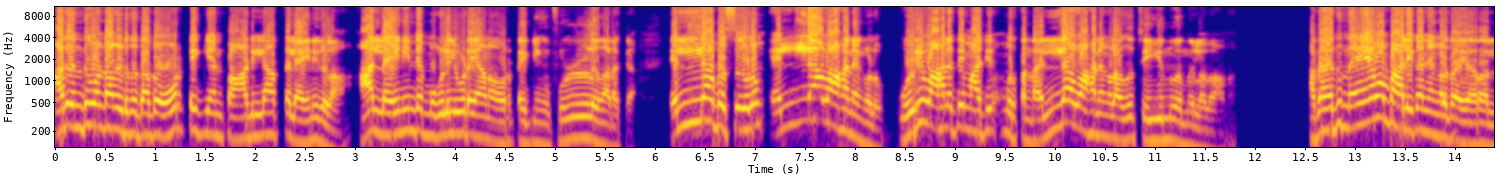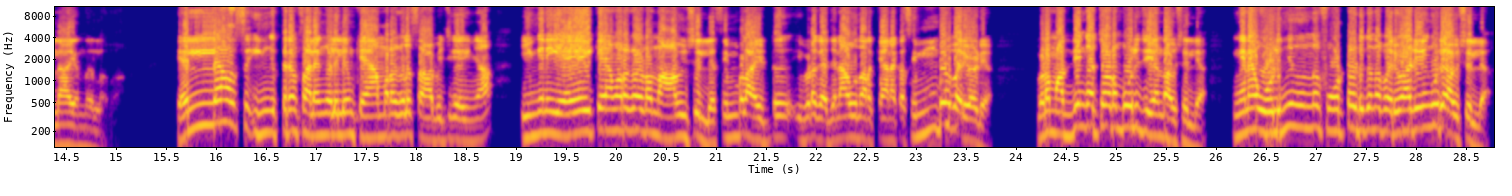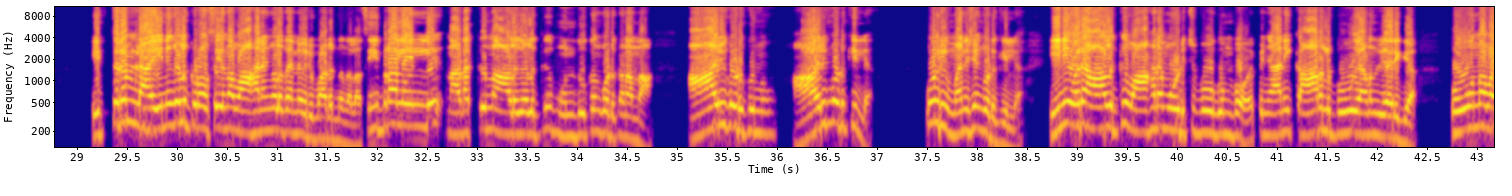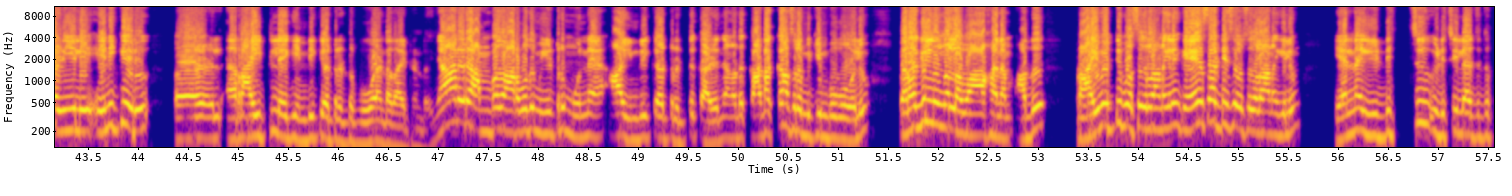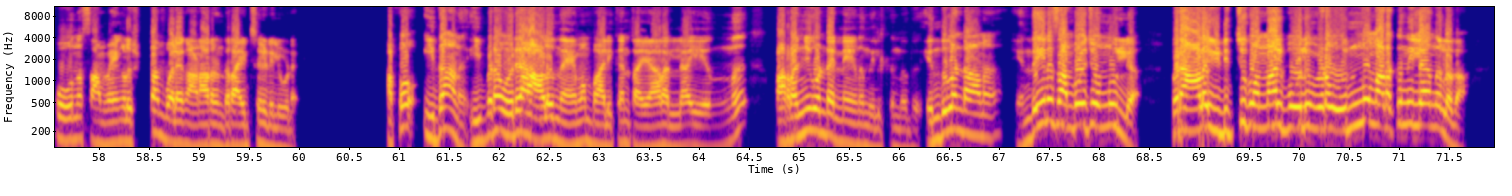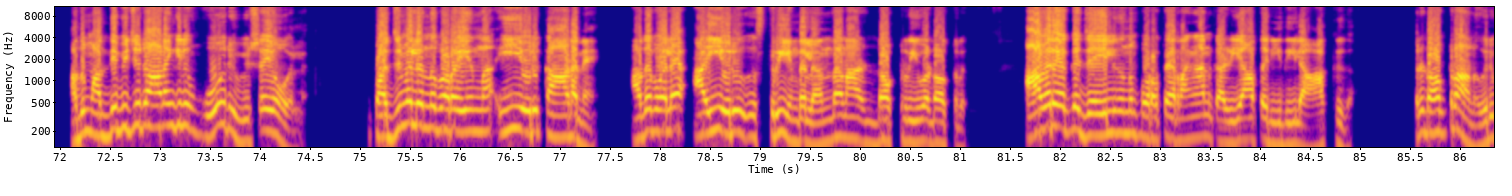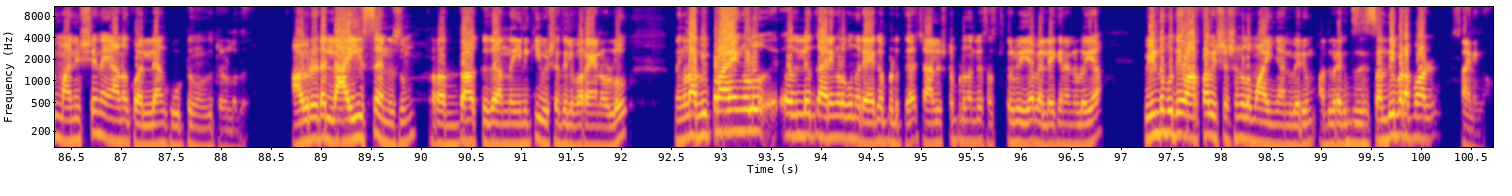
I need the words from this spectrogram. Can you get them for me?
അതെന്തുകൊണ്ടാണ് ഇടുന്നത്? അത് ഓവർടേക്ക് ചെയ്യാൻ പാടില്ലാത്ത ലൈനുകളാണ് ആ ലൈനിന്റെ മുകളിലൂടെയാണ് ഓവർടേക്കിംഗ് ഫുള്ള് നടക്കുക. എല്ലാ ബസ്സുകളും എല്ലാ വാഹനങ്ങളും ഒരു വാഹനത്തെ മാറ്റി നിർത്തണ്ട. എല്ലാ വാഹനങ്ങളും അത് ചെയ്യുന്നു എന്നുള്ളതാണ്. അതായത് നിയമം പാലിക്കാൻ ഞങ്ങൾ തയ്യാറല്ല എന്നുള്ളതാണ്. എല്ലാ ഇത്തരം സ്ഥലങ്ങളിലും ക്യാമറകൾ സ്ഥാപിച്ചു കഴിഞ്ഞാൽ ഇങ്ങനെ എ ഐ ക്യാമറകളുടെ ഒന്നും ആവശ്യമില്ല. സിമ്പിൾ ആയിട്ട് ഇവിടെ ഖജനാവ് നടക്കാനൊക്കെ സിമ്പിൾ പരിപാടിയാണ് ഇവിടെ മദ്യം കച്ചവടം പോലും ചെയ്യേണ്ട ആവശ്യമില്ല. ഇങ്ങനെ ഒളിഞ്ഞു നിന്ന് ഫോട്ടോ എടുക്കുന്ന പരിപാടിയും കൂടി ആവശ്യമില്ല. ഇത്തരം ലൈനുകൾ ക്രോസ് ചെയ്യുന്ന വാഹനങ്ങൾ തന്നെ ഒരുപാട് ഒരുപാടുണ്ടെന്നുള്ള സീബ്ര ലൈനിൽ നടക്കുന്ന ആളുകൾക്ക് മുൻതൂക്കം കൊടുക്കണമെന്നാ? ആര് കൊടുക്കുന്നു? ആരും കൊടുക്കില്ല. ഒരു മനുഷ്യൻ കൊടുക്കില്ല. ഇനി ഒരാൾക്ക് വാഹനം ഓടിച്ചു പോകുമ്പോൾ ഇപ്പൊ ഞാൻ ഈ കാറിൽ പോവുകയാണെന്ന് വിചാരിക്കുക. പോകുന്ന വഴിയിൽ എനിക്കൊരു റൈറ്റിലേക്ക് ഇൻഡിക്കേറ്റർ ഇട്ട് പോകേണ്ടതായിട്ടുണ്ട് ഞാനൊരു അമ്പത് അറുപത് മീറ്റർ മുന്നേ ആ ഇൻഡിക്കേറ്റർ ഇട്ട് കഴിഞ്ഞ് അങ്ങോട്ട് കടക്കാൻ ശ്രമിക്കുമ്പോൾ പോലും പിറകിൽ നിന്നുള്ള വാഹനം അത് private ബസ്സുകളാണെങ്കിലും K S R T C ബസ്സുകളാണെങ്കിലും എന്നെ ഇടിച്ചു ഇടിച്ചില്ലാച്ചിട്ട് പോകുന്ന സമയങ്ങൾ ഇഷ്ടം പോലെ കാണാറുണ്ട് റൈറ്റ് സൈഡിലൂടെ അപ്പോ ഇതാണ് ഇവിടെ ഒരാൾ നിയമം പാലിക്കാൻ തയ്യാറല്ല എന്ന് പറഞ്ഞുകൊണ്ട് തന്നെയാണ് നിൽക്കുന്നത്. എന്തുകൊണ്ടാണ്? എന്തെങ്കിലും സംഭവിച്ചൊന്നുമില്ല ഒരാളെ ഇടിച്ചു കൊന്നാൽ പോലും ഇവിടെ ഒന്നും നടക്കുന്നില്ല എന്നുള്ളതാ. അത് മദ്യപിച്ചിട്ടാണെങ്കിലും ഒരു വിഷയവുമല്ല പജ്മൽ എന്ന് പറയുന്ന ഈ ഒരു കാടനെ അതേപോലെ ഈ ഒരു സ്ത്രീ ഉണ്ടല്ലോ എന്താണ് ആ ഡോക്ടർ യുവ ഡോക്ടർ അവരെയൊക്കെ ജയിലിൽ നിന്നും പുറത്തിറങ്ങാൻ കഴിയാത്ത രീതിയിൽ ആക്കുക ഒരു ഡോക്ടറാണ് ഒരു മനുഷ്യനെയാണ് കൊല്ലാൻ കൂട്ടുനിന്നിട്ടുള്ളത്. അവരുടെ ലൈസൻസും റദ്ദാക്കുക എന്ന് എനിക്ക് വിഷയത്തിൽ പറയാനുള്ളൂ. നിങ്ങളുടെ അഭിപ്രായങ്ങളും അതിലും കാര്യങ്ങളൊക്കെ ഒന്ന് രേഖപ്പെടുത്തുക. ചാനൽ ഇഷ്ടപ്പെടുന്നെങ്കിൽ സബ്സ്ക്രൈബ് ചെയ്യുക ബെല്ലൈക്കൻ എന്നുള്ളുക വീണ്ടും പുതിയ വാർത്താ വിശേഷങ്ങളുമായി ഞാൻ വരും. അതുവരെ സന്ദീപ് അടപ്പാൾ സൈനിങ്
